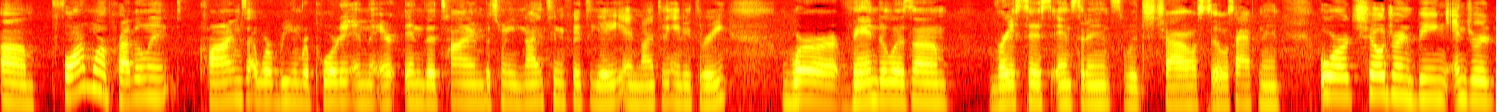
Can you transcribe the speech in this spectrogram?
um, far more prevalent crimes that were being reported in the air, in the time between 1958 and 1983 were vandalism, racist incidents, which child still was happening, or children being injured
